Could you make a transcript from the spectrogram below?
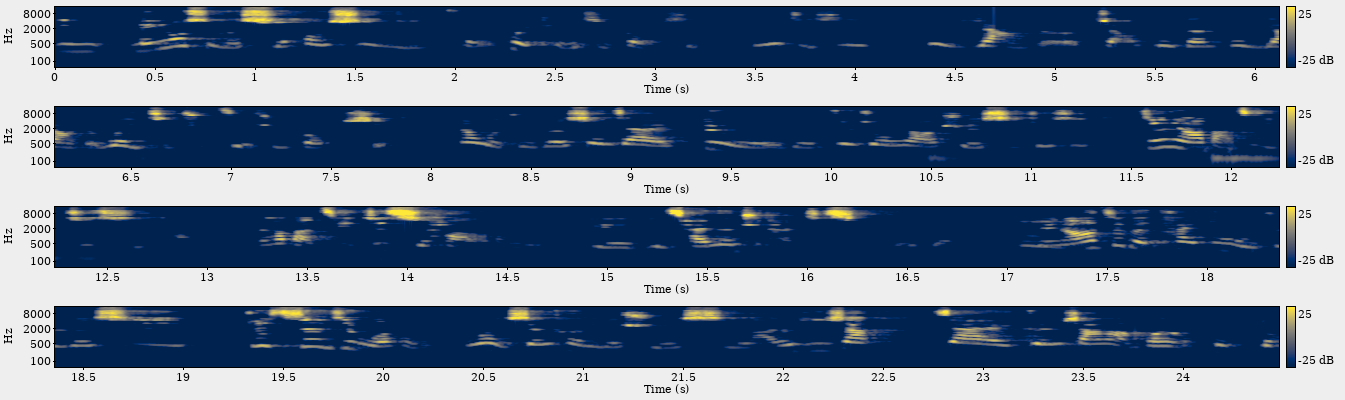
你没有什么时候是你可以会停止贡献的，你只是不一样的角度跟不一样的位置去做出贡献。那我觉得现在对我而言最重要的学习就是真的要把自己支持好。然后把自己支持好，呃，也也才能去谈支持别人。嗯、对，然后这个态度，我觉得是，就甚至我很我很深刻的一个学习啦。就是像在跟香港朋友互动，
